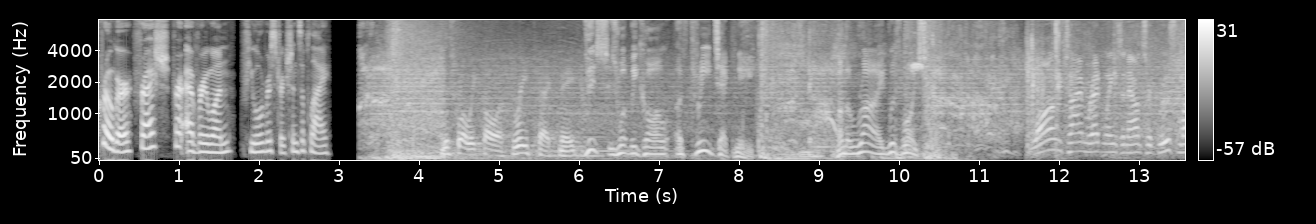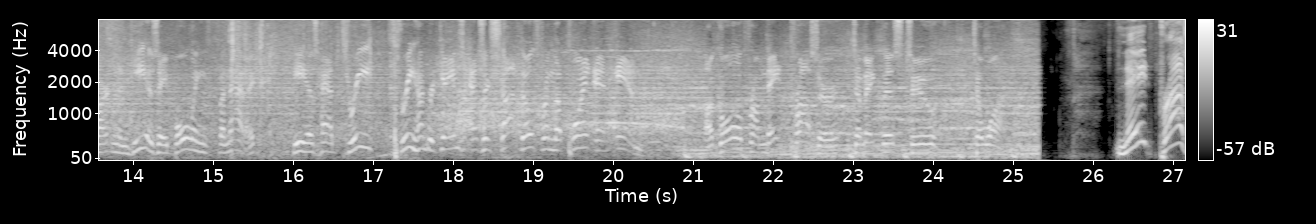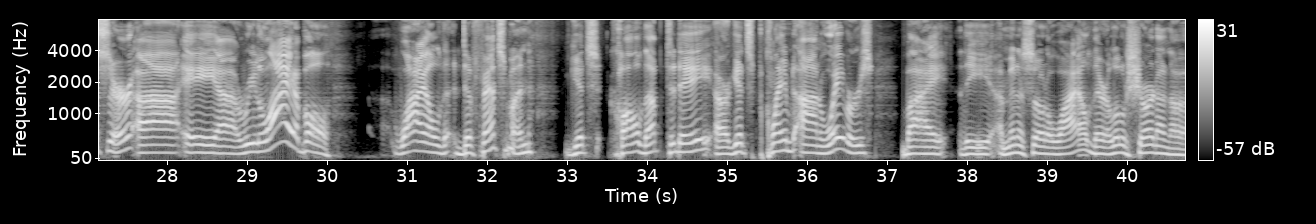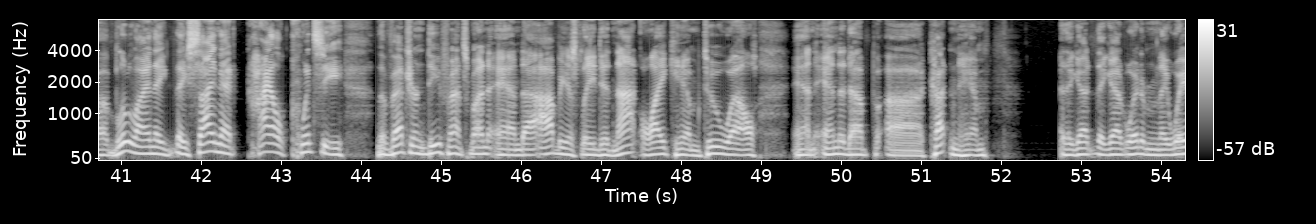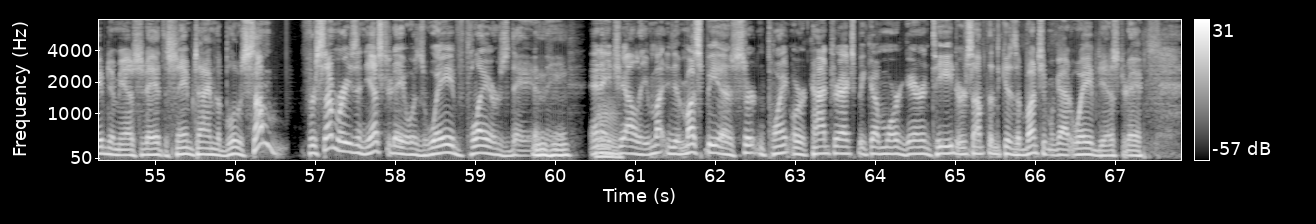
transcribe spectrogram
Kroger, fresh for everyone. Fuel restrictions apply. This is what we call a three technique. This is what we call a three technique. On the ride with Royce. Longtime Red Wings announcer Bruce Martin, and he is a bowling fanatic. He has had three 300 games as a shot goes from the point and in. A goal from Nate Prosser to make this two to one. Nate Prosser, uh, a uh, reliable wild defenseman, gets called up today or gets claimed on waivers by the Minnesota Wild. They're a little short on the blue line. They they signed that Kyle Quincey, the veteran defenseman, and uh, obviously did not like him too well, and ended up uh, cutting him. They got they got with him. They waived him yesterday. At the same time, the Blues some for some reason yesterday was Waive players day in the NHL. You mu- there must be a certain point where contracts become more guaranteed or something because a bunch of them got waived yesterday.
